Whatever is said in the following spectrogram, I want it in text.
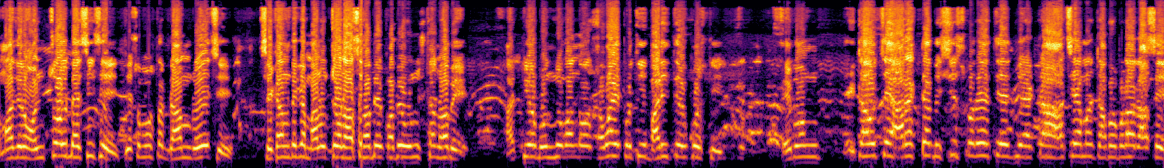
আমাদের অঞ্চল বেসিসে যে সমস্ত গ্রাম রয়েছে সেখান থেকে মানুষজন আসা হবে কবে অনুষ্ঠান হবে আত্মীয় বন্ধু বান্ধব সবাই প্রতি বাড়িতে উপস্থিত। এবং এটা হচ্ছে আর একটা বিশেষ করে একটা আছে আমার চাপাপাড়ার আসে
